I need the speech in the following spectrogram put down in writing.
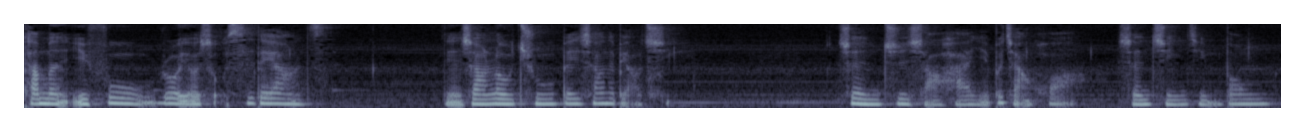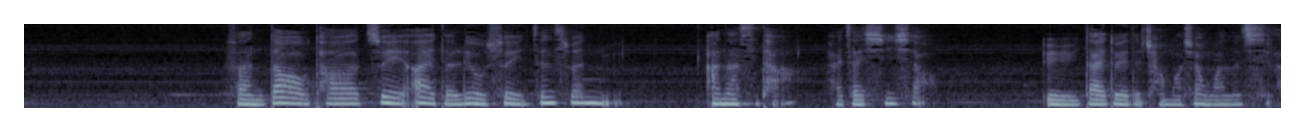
他们一副若有所思的样子，脸上露出悲伤的表情，甚至小孩也不讲话，神情紧绷。反倒他最爱的六岁曾孙女阿纳斯塔还在嬉笑，与带队的长毛象玩了起来。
